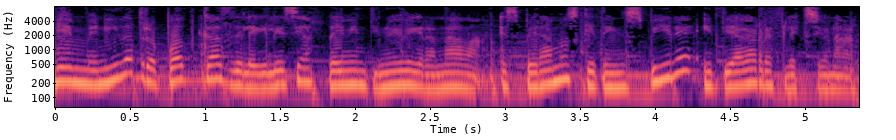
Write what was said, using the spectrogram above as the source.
Bienvenido a otro podcast de la Iglesia C29 Granada. Esperamos que te inspire y te haga reflexionar.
